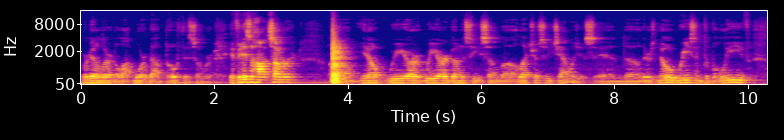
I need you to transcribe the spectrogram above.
we're going to learn a lot more about both this summer. If it is a hot summer, um, you know, we are we are going to see some uh, electricity challenges, and uh, there's no reason to believe,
